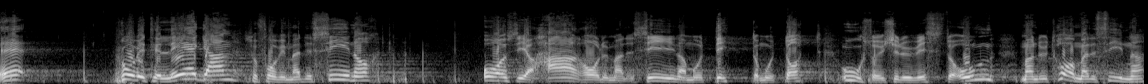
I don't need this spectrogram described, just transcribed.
Eh, går vi til legen, så får vi medisiner. Og han sier her har du medisiner mot ditt og mot datt. Ord som ikke du visste om. Men du tar medisinene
